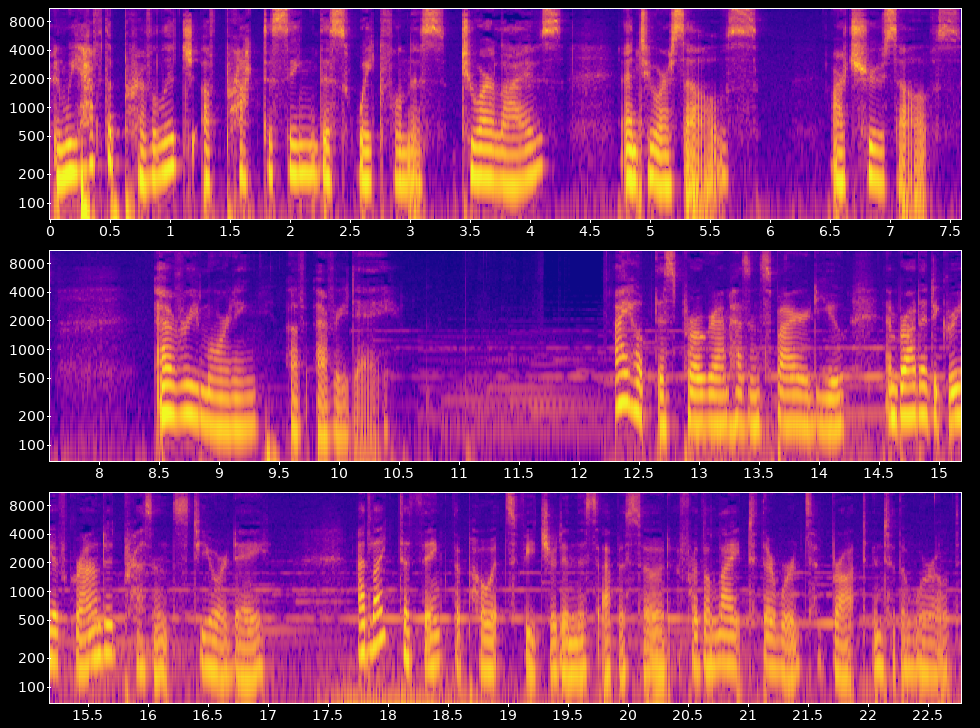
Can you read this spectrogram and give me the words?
And we have the privilege of practicing this wakefulness to our lives and to ourselves our true selves, every morning of every day. I hope this program has inspired you and brought a degree of grounded presence to your day. I'd like to thank the poets featured in this episode for the light their words have brought into the world.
